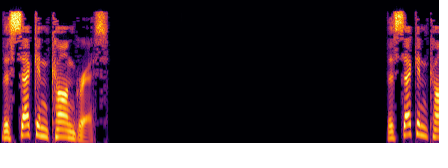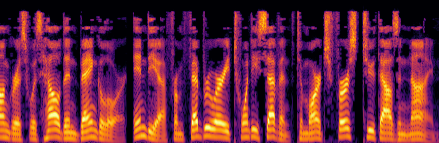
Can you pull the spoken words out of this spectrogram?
The Second Congress The Second Congress was held in Bangalore, India from February 27 to March 1, 2009.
